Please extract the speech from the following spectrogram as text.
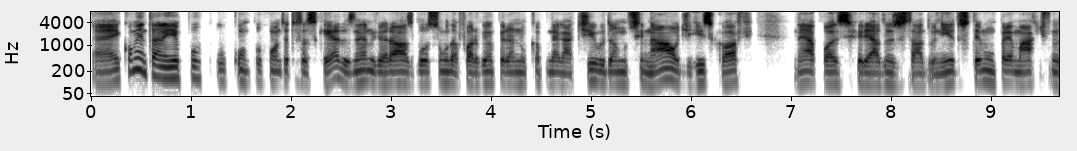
É, e comentando aí por, por, conta dessas quedas, né? No geral, as bolsas mundo afora vêm operando no campo negativo, dando um sinal de risk-off, né? Após esse feriado nos Estados Unidos. Temos um pré-market no,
